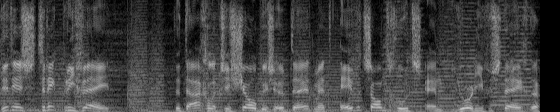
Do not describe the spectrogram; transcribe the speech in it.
Dit is Trick Privé, de dagelijkse showbiz-update met Evert Zandgoeds en Jordi Versteegde.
